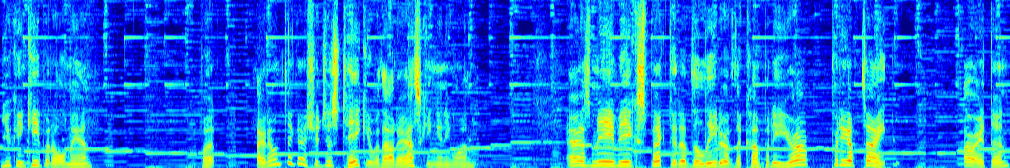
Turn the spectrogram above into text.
You can keep it, old man. But I don't think I should just take it without asking anyone. As may be expected of the leader of the company, you're pretty uptight. Alright then,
